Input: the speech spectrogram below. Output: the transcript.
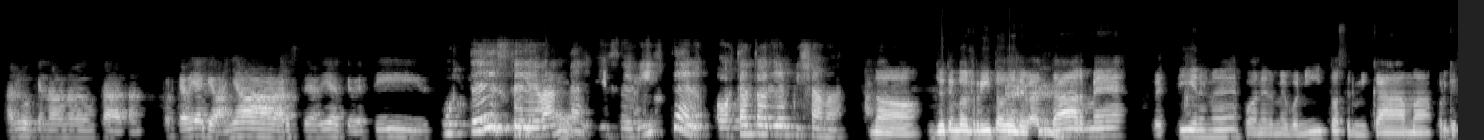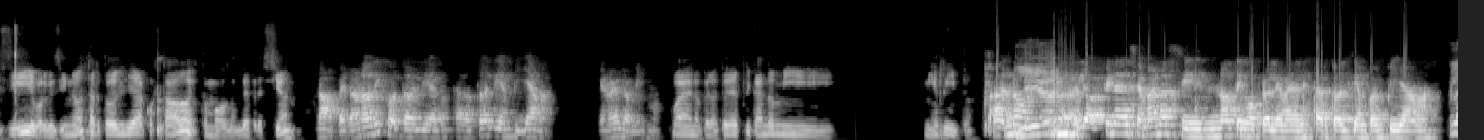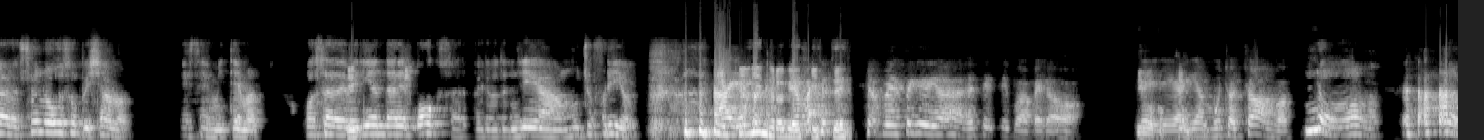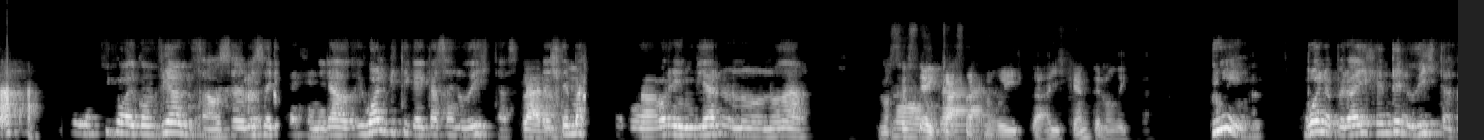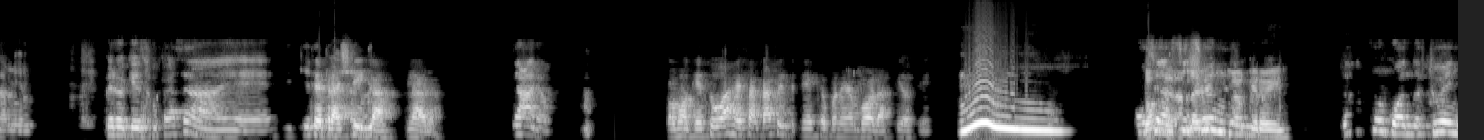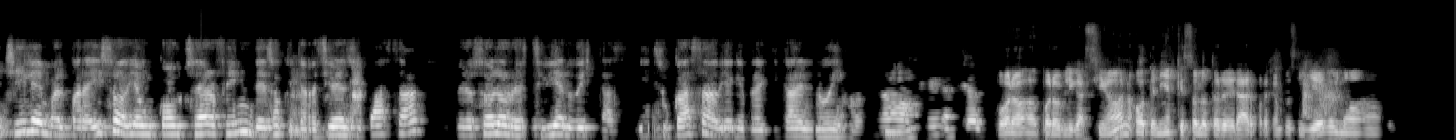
algo que no, no me gustaba tanto. Porque había que bañarse, había que vestir. ¿Ustedes se levantan y se visten o están todo el día en pijama? No, yo tengo el rito de levantarme, vestirme, ponerme bonito, hacer mi cama, porque sí, porque si no, estar todo el día acostado es como en depresión. No, pero no dijo todo el día acostado, todo el día en pijama, que no es lo mismo. Bueno, pero estoy explicando mi, mi rito. Ah, no, Lean. los fines de semana sí no tengo problema en estar todo el tiempo en pijama. Claro, yo no uso pijama. Ese es mi tema. O sea, debería andar en boxer, pero tendría mucho frío. Ay, Qué lindo lo que yo pensé- dijiste. Yo pensé que ibas a decir tipo, pero Digo, con llegarían muchos chongos. No. no. Los chicos de confianza, o sea, no sería degenerado. Igual viste que hay casas nudistas. Claro. El tema es que por ahora en invierno no, no da. No sé No, si hay claro. casas nudistas, hay gente nudista. Sí. Bueno, pero hay gente nudista también. Pero que en su casa eh, quiere Se haya practica, claro. Claro. Como que tú vas a esa casa y te tienes que poner en bola, sí o sí. O ¿Dónde? sea, la yo en- quiero ir. Cuando estuve en Chile, en Valparaíso, había un couchsurfing de esos que te reciben en su casa, pero solo recibía nudistas. Y en su casa había que practicar el nudismo. No, qué gracioso. ¿Por, ¿Por obligación o tenías que solo tolerar? Por ejemplo, si llego y no,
